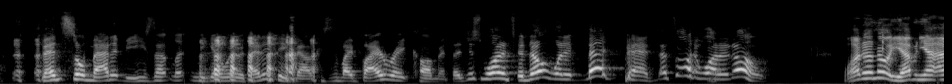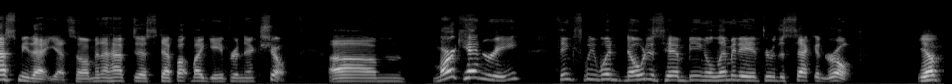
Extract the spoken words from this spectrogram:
Ben's so mad at me, he's not letting me get away with anything now because of my buy rate comment. I just wanted to know what it meant, Ben. That's all I want to know. Well, I don't know. You haven't yet asked me that yet, so I'm gonna have to step up my game for next show. Um, Mark Henry thinks we wouldn't notice him being eliminated through the second rope. Yep.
